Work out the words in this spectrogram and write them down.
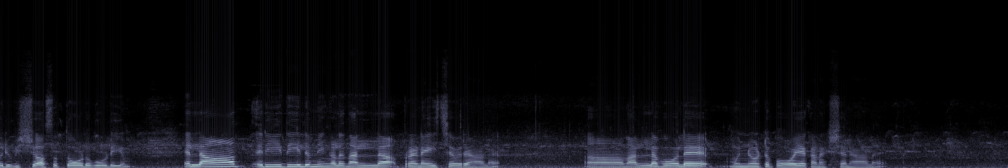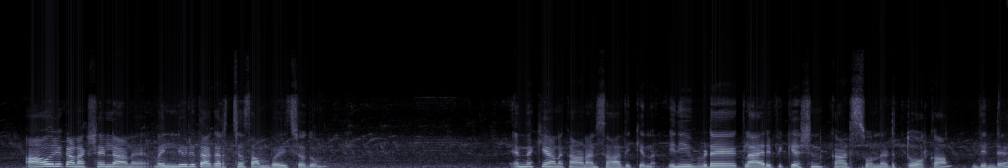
ഒരു വിശ്വാസത്തോടു കൂടിയും എല്ലാ രീതിയിലും നിങ്ങൾ നല്ല പ്രണയിച്ചവരാണ്. നല്ല പോലെ മുന്നോട്ട് പോയ കണക്ഷനാണ് ആ ഒരു കണക്ഷനിലാണ് വലിയൊരു തകർച്ച സംഭവിച്ചതും. എന്നൊക്കെയാണ് കാണാൻ സാധിക്കുന്നത്. ഇനി ഇവിടെ ക്ലാരിഫിക്കേഷൻ കാർഡ്സ് ഒന്ന് എടുത്തു നോക്കാം ഇതിന്റെ.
